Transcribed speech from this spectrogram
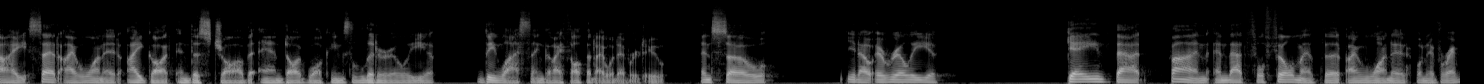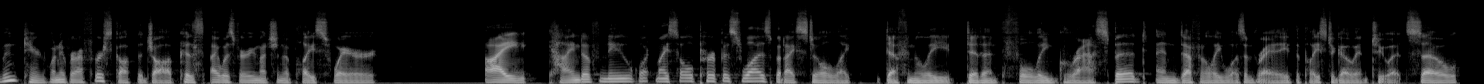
I said I wanted, I got in this job. And dog walking's literally the last thing that I thought that I would ever do. And so you know, it really gave that fun and that fulfillment that I wanted whenever I moved here, whenever I first got the job, because I was very much in a place where I kind of knew what my sole purpose was, but I still like definitely didn't fully grasp it and definitely wasn't ready the place to go into it. So,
